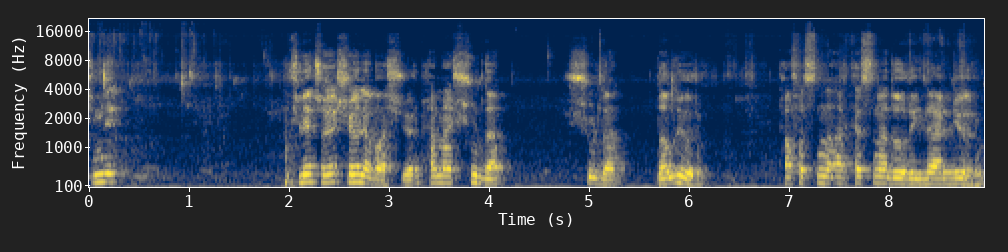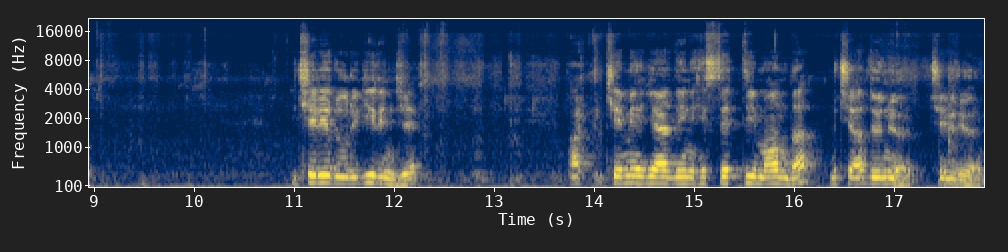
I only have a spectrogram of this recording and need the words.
Şimdi filetoya şöyle başlıyorum. Hemen şuradan şuradan dalıyorum. Kafasının arkasına doğru ilerliyorum. İçeriye doğru girince artık kemiğe geldiğini hissettiğim anda bıçağı dönüyorum, çeviriyorum.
